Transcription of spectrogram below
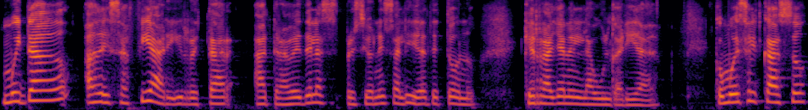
muy dado a desafiar y retar a través de las expresiones salidas de tono que rayan en la vulgaridad como es el caso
